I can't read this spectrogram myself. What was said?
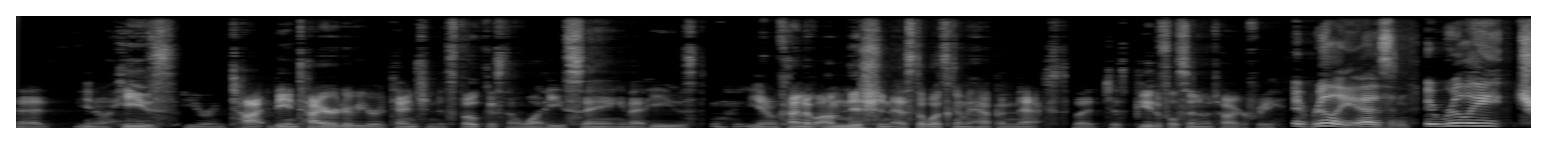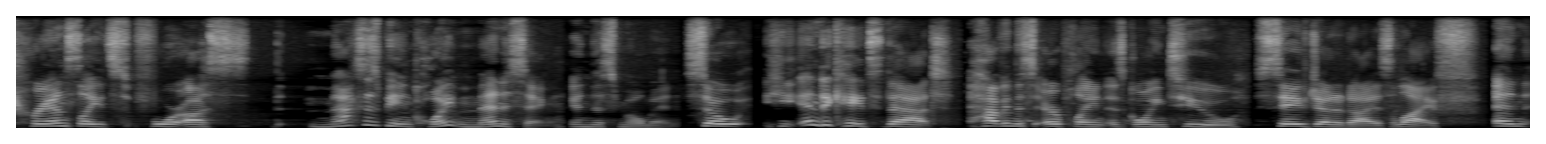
that you know he's your entire the entirety of your attention is focused on what he's saying, that he's you know kind of omniscient as to what's going to happen next, but just beautiful cinematography. It really is. And it really translates for us. Max is being quite menacing in this moment. So he indicates that having this airplane is going to save Jedediah's life. And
